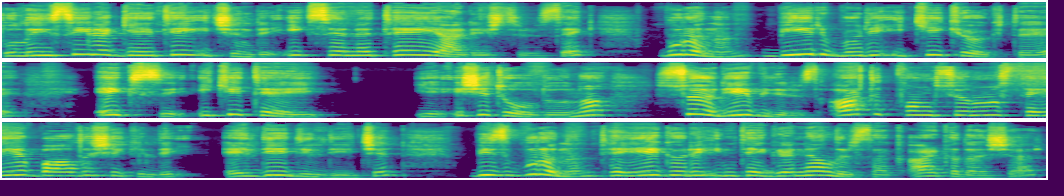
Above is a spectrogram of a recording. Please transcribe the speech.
dolayısıyla gt içinde x yerine t yerleştirirsek buranın 1 bölü 2 kökte eksi 2t eşit olduğunu söyleyebiliriz. Artık fonksiyonumuz t'ye bağlı şekilde elde edildiği için biz buranın t'ye göre integralini alırsak arkadaşlar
